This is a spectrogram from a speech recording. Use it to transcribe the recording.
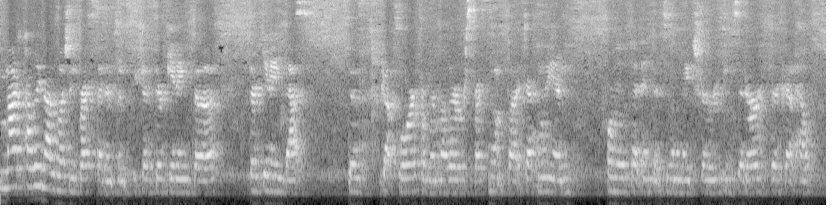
not, probably not as much in breastfed infants because they're getting the, they're getting that, the gut flora from their mother's breast milk, but definitely in formula fed infants, you want to make sure you consider their gut health.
